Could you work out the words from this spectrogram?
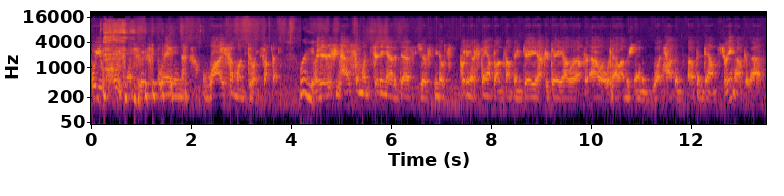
Well, you always want to explain why someone's doing something. Right. If you have someone sitting at a desk just, you know, putting a stamp on something day after day, hour after hour without understanding what happens up and downstream after that,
